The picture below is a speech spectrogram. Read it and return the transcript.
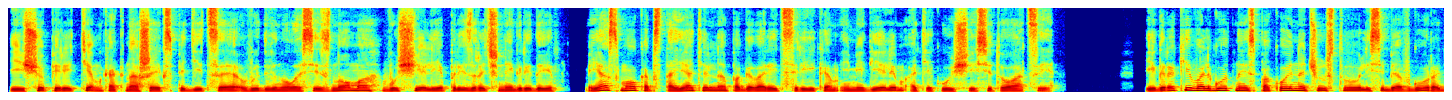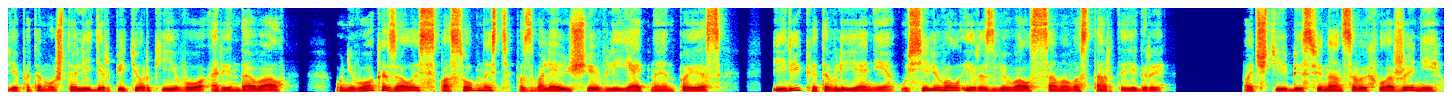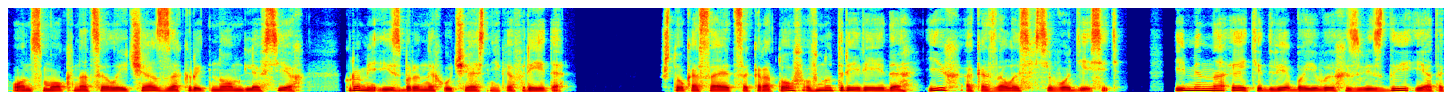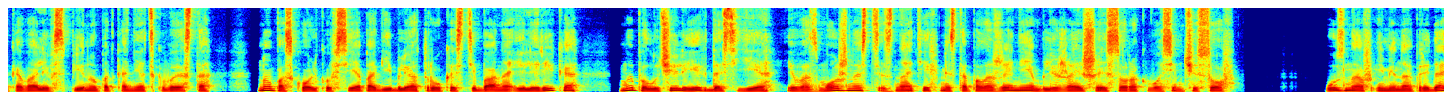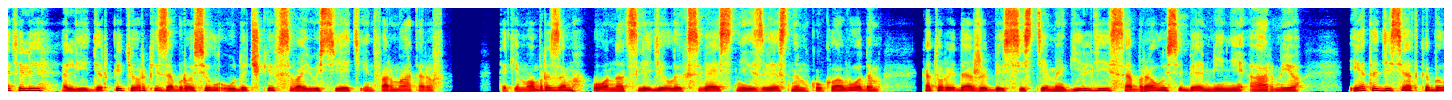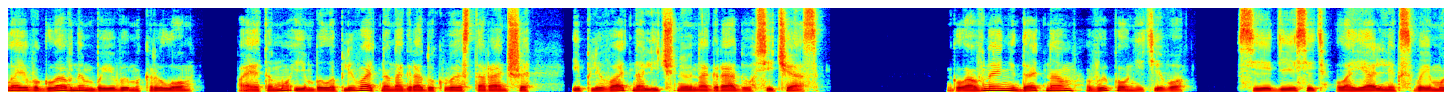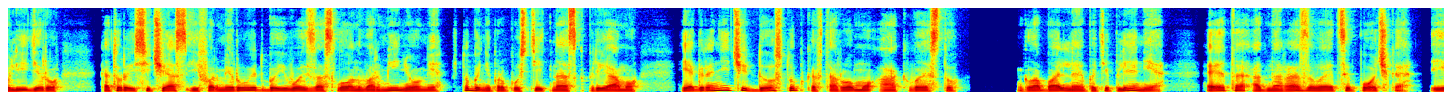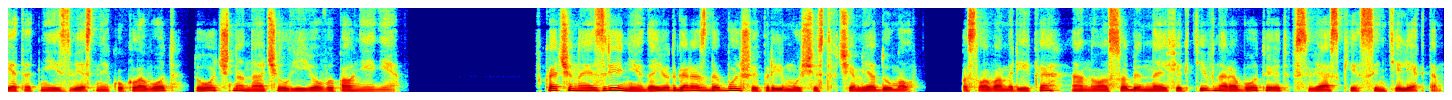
Еще перед тем, как наша экспедиция выдвинулась из Нома в ущелье Призрачной гряды, я смог обстоятельно поговорить с Риком и Мигелем о текущей ситуации. Игроки вольготно и спокойно чувствовали себя в городе, потому что лидер пятерки его арендовал, у него оказалась способность, позволяющая влиять на НПС, и Рик это влияние усиливал и развивал с самого старта игры. Почти без финансовых вложений он смог на целый час закрыть ном для всех, кроме избранных участников рейда. Что касается кротов внутри рейда, их оказалось всего 10. Именно эти две боевых звезды и атаковали в спину под конец квеста, но поскольку все погибли от рук Стебана или Рика, мы получили их досье и возможность знать их местоположение ближайшие 48 часов. Узнав имена предателей, лидер пятерки забросил удочки в свою сеть информаторов. Таким образом, он отследил их связь с неизвестным кукловодом, который даже без системы гильдий собрал у себя мини-армию И эта десятка была его главным боевым крылом. Поэтому им было плевать на награду квеста раньше и плевать на личную награду сейчас. Главное не дать нам выполнить его. Все десять лояльны к своему лидеру, который сейчас и формирует боевой заслон в Арминиуме, чтобы не пропустить нас к Приаму и ограничить доступ ко второму А-квесту. Глобальное потепление – это одноразовая цепочка, и этот неизвестный кукловод точно начал ее выполнение. Вкачанное зрение дает гораздо больше преимуществ, чем я думал. По словам Рика, оно особенно эффективно работает в связке с интеллектом.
